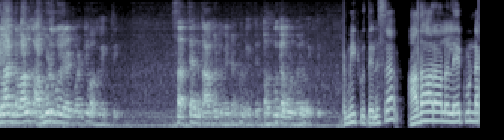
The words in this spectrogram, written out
ఇలాంటి వాళ్ళకు అమ్ముడుపోయినటువంటి ఒక వ్యక్తి. సత్యాన్ని తాకట్టు పెట్టినటువంటి వ్యక్తి డబ్బుకి అమ్ముడుపోయిన వ్యక్తి. మీకు తెలుసా? ఆధారాలు లేకుండా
